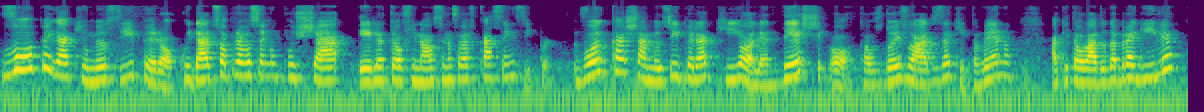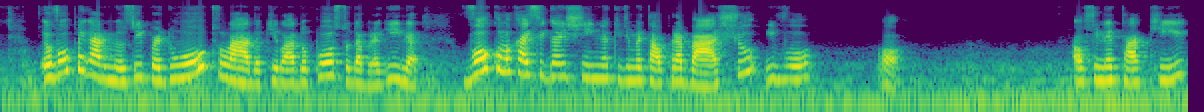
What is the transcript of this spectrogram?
Vou pegar aqui o meu zíper, ó. Cuidado só pra você não puxar ele até o final, senão você vai ficar sem zíper. Vou encaixar meu zíper aqui, olha, deste... Ó, tá os dois lados aqui, tá vendo? Aqui tá o lado da braguilha. Eu vou pegar o meu zíper do outro lado aqui, lado oposto da braguilha. Vou colocar esse ganchinho aqui de metal pra baixo e vou, ó, alfinetar aqui,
